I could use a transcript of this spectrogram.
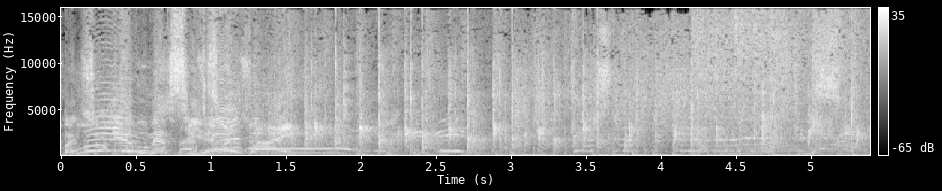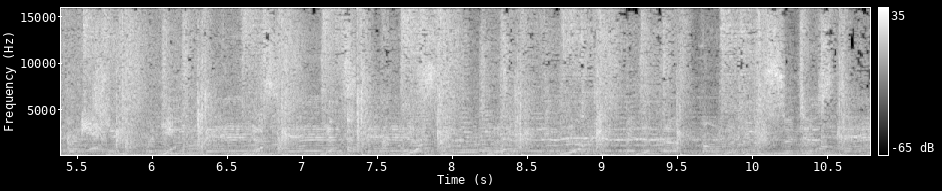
Bonne soirée à vous, merci. Bonne soirée. Buzz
